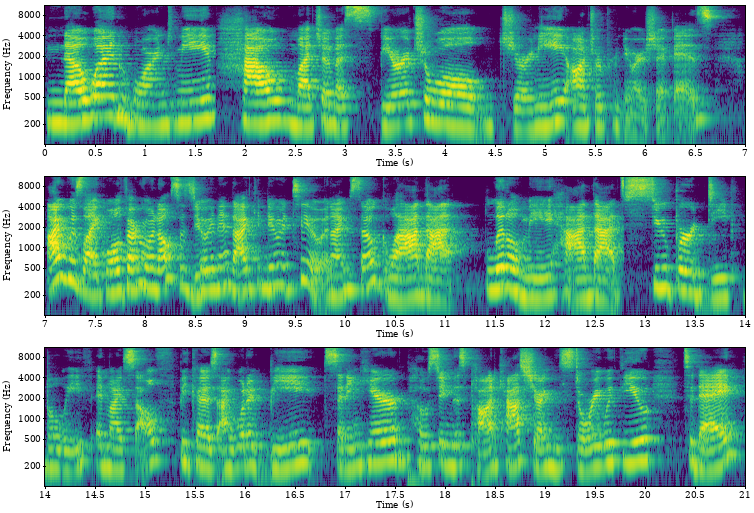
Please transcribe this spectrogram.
No one warned me how much of a spiritual journey entrepreneurship is. I was like, well, if everyone else is doing it, I can do it too. And I'm so glad that little me had that super deep belief in myself because I wouldn't be sitting here hosting this podcast, sharing this story with you today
